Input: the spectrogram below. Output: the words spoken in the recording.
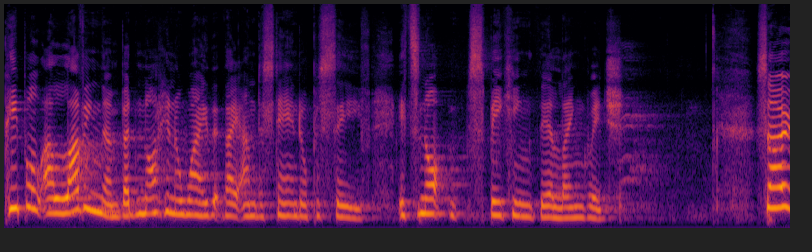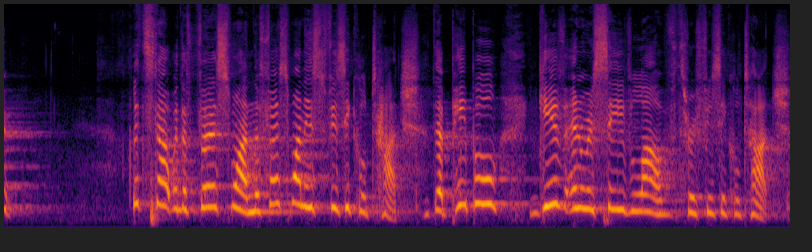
people are loving them, but not in a way that they understand or perceive. It's not speaking their language. So, Let's start with the first one. The first one is physical touch, that people give and receive love through physical touch.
